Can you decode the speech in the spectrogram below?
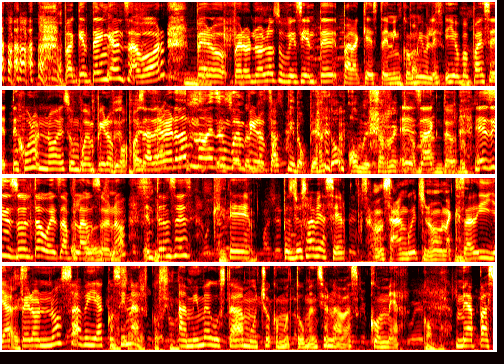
para que tengan sabor, pero, pero no lo suficiente para que estén incomibles. Y yo, papá, ese, te juro, no es un buen piropo. O sea, de verdad no es un buen piropo. ¿Me estás piropeando o me estás reclamando? Exacto. ¿Es insulto o es aplauso, no? Entonces, eh, pues yo sabía hacer pues, un sándwich, ¿no? Una quesadilla, pero no sabía cocinar. A mí me gustaba mucho, como tú mencionabas, comer. Comer. Me apasionaba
